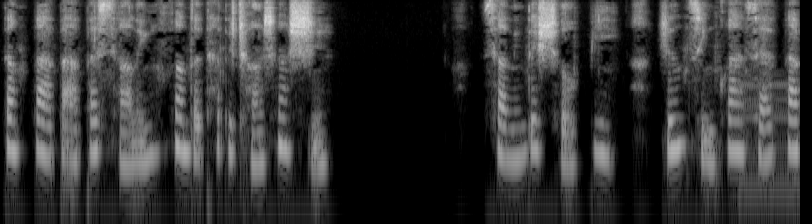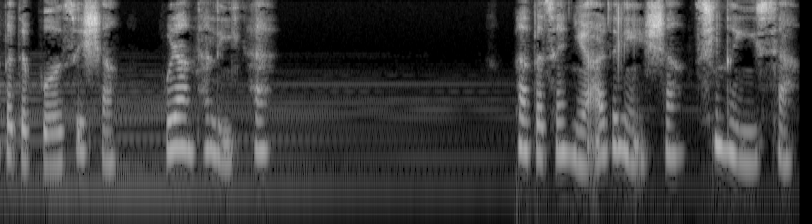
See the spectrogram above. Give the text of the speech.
当爸爸把小林放到他的床上时，小林的手臂仍紧挂在爸爸的脖子上，不让他离开。爸爸在女儿的脸上亲了一下：“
